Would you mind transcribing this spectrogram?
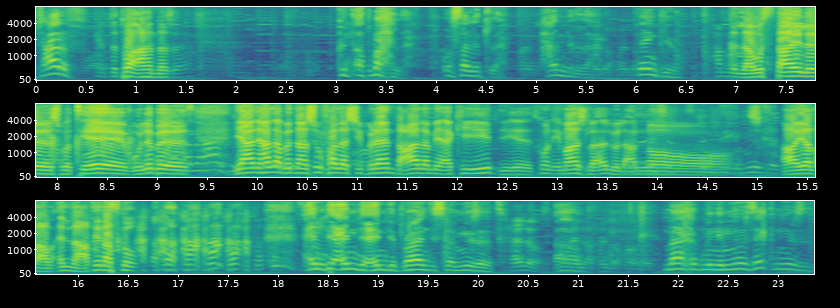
مش عارف. كنت تتوقع هالنجاح كنت أطمح له وصلت له. الحمد لله. thank you الحمد لله. و stylish وثياب ولبس. يعني هلا بدنا نشوف هلا شي brand عالمي أكيد. تكون image له لأنه. آه يلا قلنا أعطينا scoop عندي عندي عندي brand اسمه Music حلو آه. ماخذ من Music Music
